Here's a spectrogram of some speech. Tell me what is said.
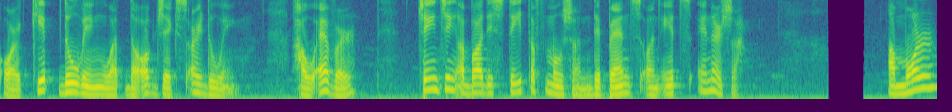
or keep doing what the objects are doing. However, changing a body's state of motion depends on its inertia. A more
